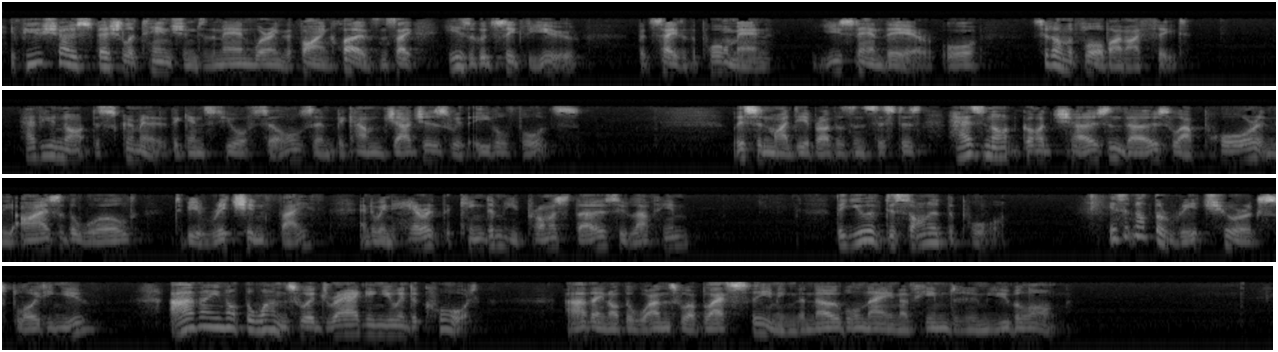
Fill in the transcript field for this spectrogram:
If you show special attention to the man wearing the fine clothes and say, here's a good seat for you, but say to the poor man, you stand there, or sit on the floor by my feet, have you not discriminated against yourselves and become judges with evil thoughts? Listen, my dear brothers and sisters, has not God chosen those who are poor in the eyes of the world to be rich in faith and to inherit the kingdom he promised those who love him? But you have dishonored the poor. Is it not the rich who are exploiting you? Are they not the ones who are dragging you into court? Are they not the ones who are blaspheming the noble name of him to whom you belong?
